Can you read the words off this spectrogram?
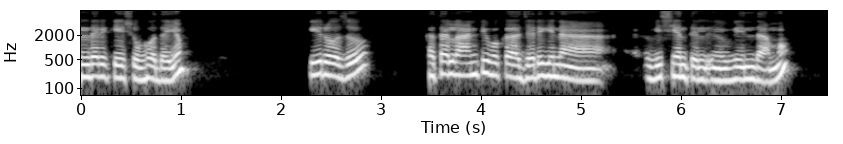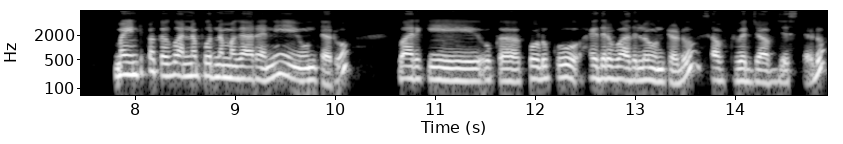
అందరికీ శుభోదయం. ఈరోజు కథ లాంటి ఒక జరిగిన విషయం తెలి విందాము. మా ఇంటి పక్కకు అన్నపూర్ణమ్మ గారని ఉంటారు. వారికి ఒక కొడుకు హైదరాబాద్లో ఉంటాడు. సాఫ్ట్వేర్ జాబ్ చేస్తాడు.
